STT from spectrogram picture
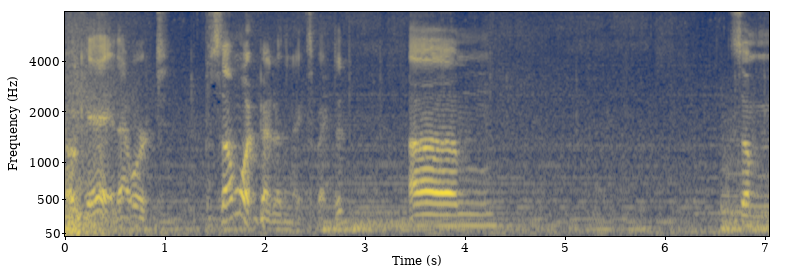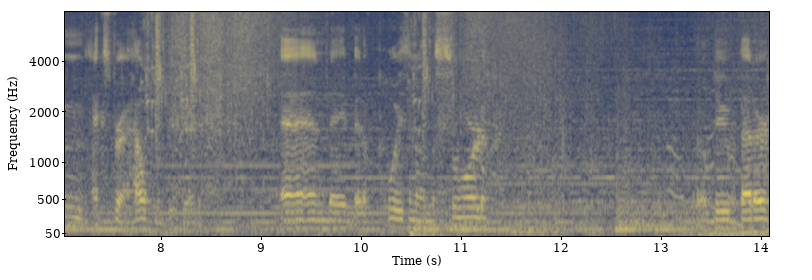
Okay, that worked somewhat better than expected. Um, some extra health would be good. And a bit of poison on the sword. It'll do better.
